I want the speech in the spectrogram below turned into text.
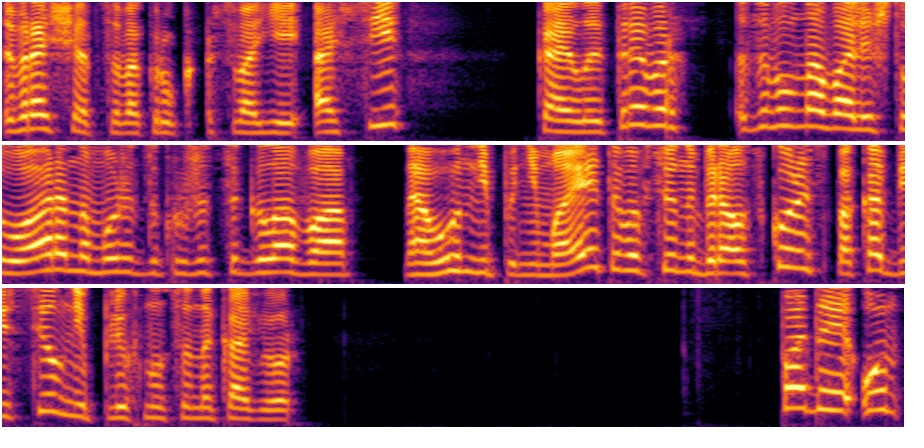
вращаться вокруг своей оси, Кайл и Тревор заволновали, что у Аарона может закружиться голова, а он, не понимая этого, все набирал скорость, пока без сил не плюхнулся на ковер. Падая, он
